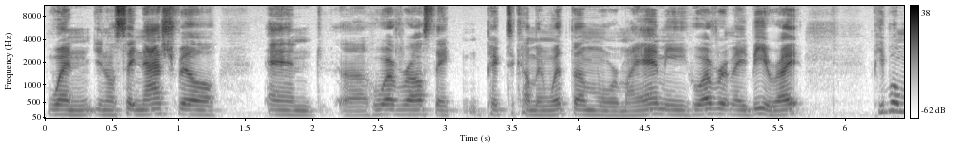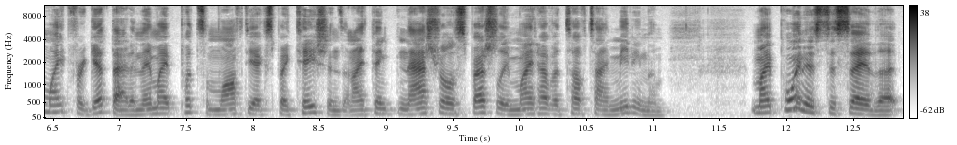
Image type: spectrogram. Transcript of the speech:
when you know say Nashville and uh, whoever else they pick to come in with them or Miami, whoever it may be, right? People might forget that and they might put some lofty expectations, and I think Nashville especially might have a tough time meeting them. My point is to say that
